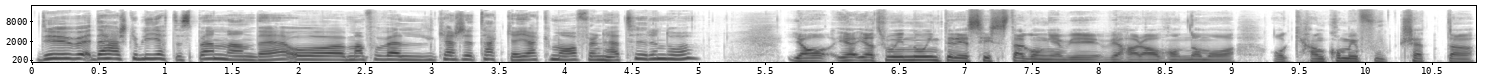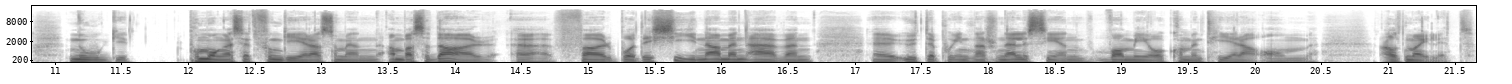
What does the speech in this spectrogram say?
Du, det här ska bli jättespännande och man får väl kanske tacka Jack Ma för den här tiden då. Ja, jag, jag tror nog inte det är sista gången vi, vi hör av honom och, och han kommer fortsätta nog på många sätt fungera som en ambassadör eh, för både Kina men även eh, ute på internationell scen vara med och kommentera om allt möjligt.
